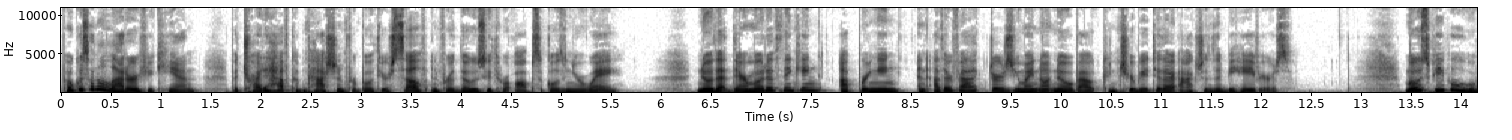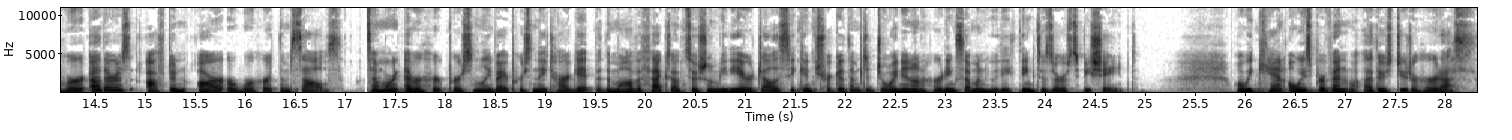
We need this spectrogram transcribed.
Focus on the latter if you can, but try to have compassion for both yourself and for those who throw obstacles in your way. Know that their mode of thinking, upbringing, and other factors you might not know about contribute to their actions and behaviors. Most people who hurt others often are or were hurt themselves. Some weren't ever hurt personally by a person they target, but the mob effect on social media or jealousy can trigger them to join in on hurting someone who they think deserves to be shamed. While we can't always prevent what others do to hurt us,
